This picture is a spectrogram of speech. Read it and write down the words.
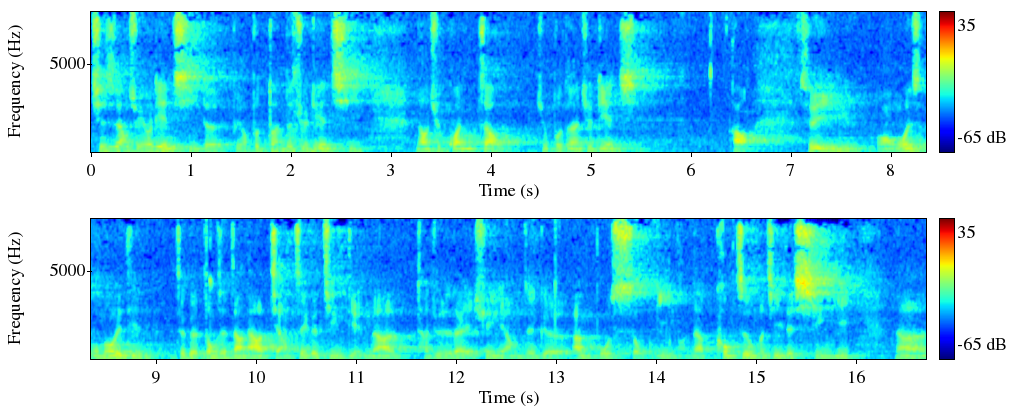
其实这样需要练习的，要不断的去练习，然后去关照，就不断的去练习。好，所以哦，我我们会提这个董事长他要讲这个经典，那他就是来宣扬这个安波手艺，那控制我们自己的心意。那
